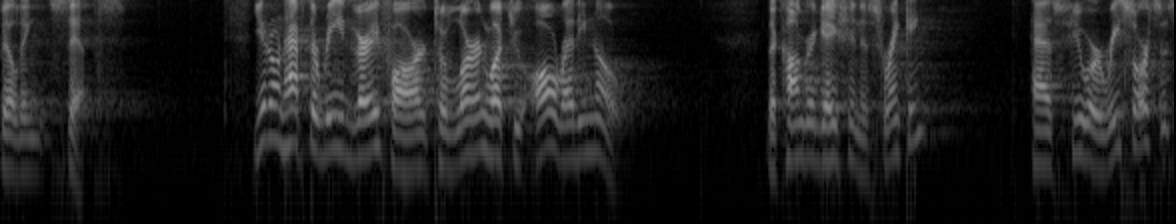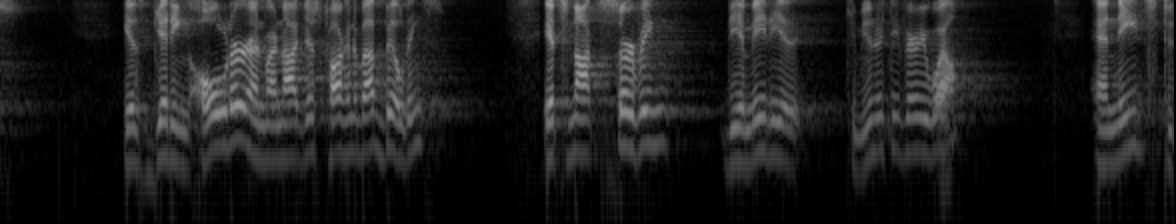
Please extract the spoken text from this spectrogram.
building sits. You don't have to read very far to learn what you already know. The congregation is shrinking, has fewer resources, is getting older, and we're not just talking about buildings. It's not serving the immediate community very well and needs to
